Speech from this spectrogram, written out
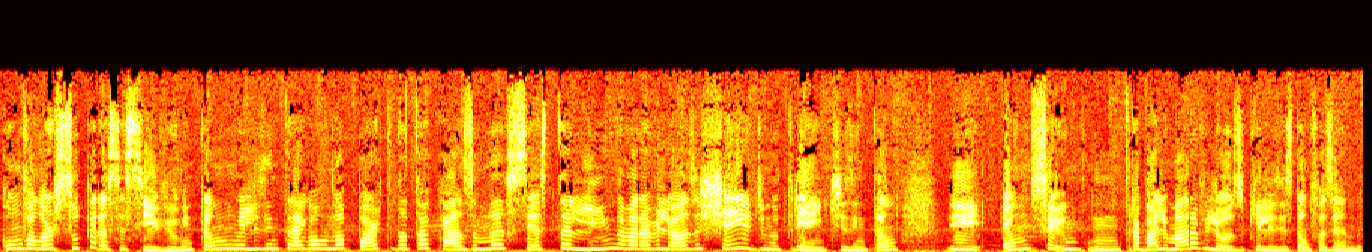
com um valor super acessível. Então eles entregam na porta da tua casa uma cesta linda, maravilhosa, cheia de nutrientes. Então e é um, um, um, trabalho maravilhoso que eles estão fazendo.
